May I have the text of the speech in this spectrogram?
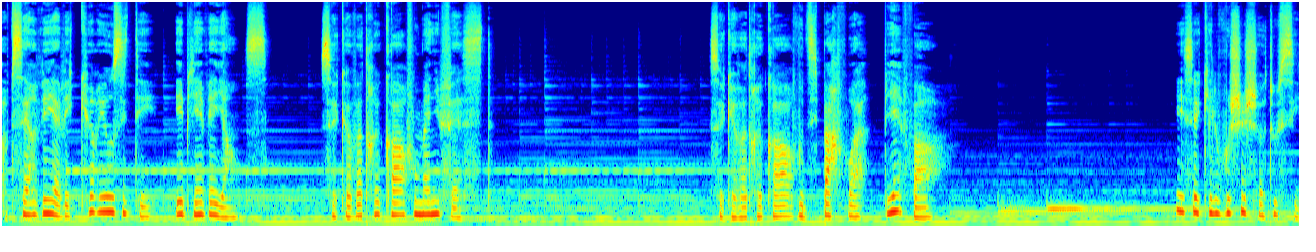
observez avec curiosité et bienveillance ce que votre corps vous manifeste, ce que votre corps vous dit parfois bien fort et ce qu'il vous chuchote aussi.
